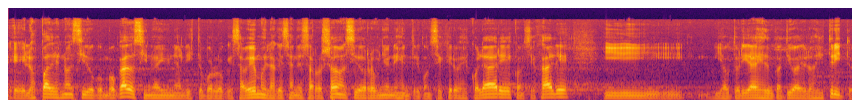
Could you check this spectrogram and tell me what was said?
eh, los padres no han sido convocados, si no hay una lista por lo que sabemos y las que se han desarrollado han sido reuniones entre consejeros escolares, concejales y, autoridades educativas de los distritos.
